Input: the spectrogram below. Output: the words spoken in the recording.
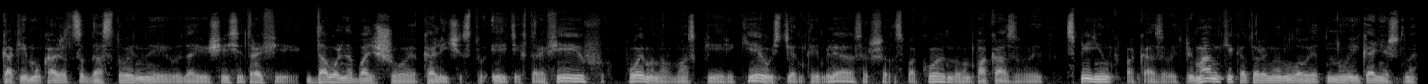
как ему кажется, достойные выдающиеся трофеи. Довольно большое количество этих трофеев поймано в Москве реке у стен Кремля совершенно спокойно. Он показывает спиннинг, показывает приманки, которыми он ловит. Ну и, конечно,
